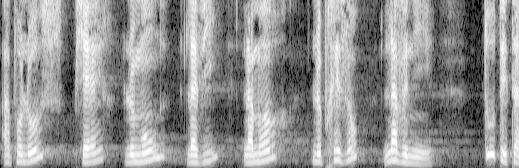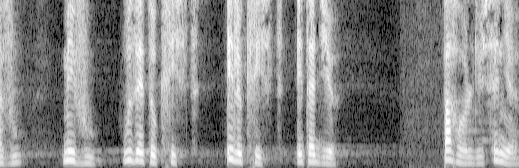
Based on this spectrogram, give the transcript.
Apollos, Pierre, le monde, la vie, la mort, le présent, l'avenir. Tout est à vous, mais vous, vous êtes au Christ, et le Christ est à Dieu. Parole du Seigneur.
